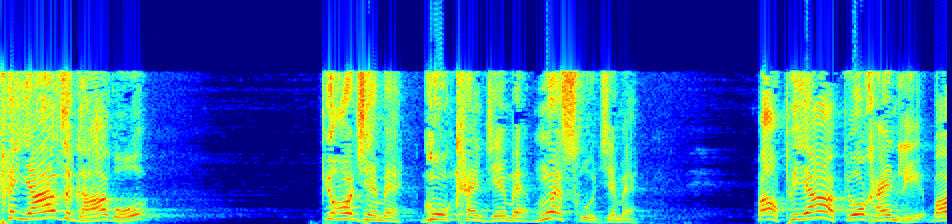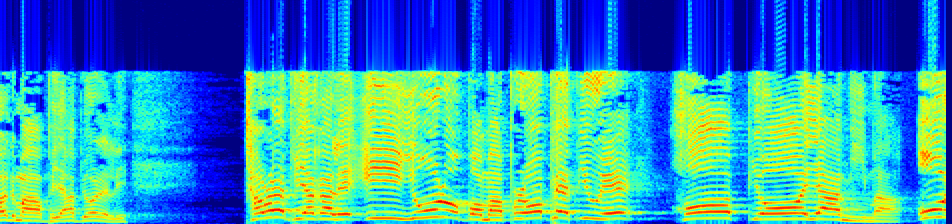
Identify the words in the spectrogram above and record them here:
ဖခင်စကားကိုပြောခြင်းပဲဂုံခံခြင်းပဲမွဲ့ဆိုခြင်းပဲဘာဖခင်ကပြောခိုင်းလေဘာဒီမှာဖခင်ပြောတယ်လေထာဝရဘုရားကလည်းဤရိုးတို့ပေါ်မှာပရောဖက်ပြုရဟောပြောရမည်မှာအိုး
